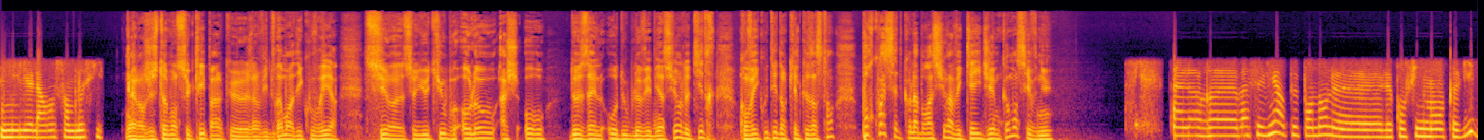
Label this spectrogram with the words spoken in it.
ce milieu-là ensemble aussi. Alors justement, ce clip hein, que j'invite vraiment à découvrir sur, sur YouTube, Holo, H-O. 2L-O-W bien sûr, le titre qu'on va écouter dans quelques instants. Pourquoi cette collaboration avec KJM Comment c'est venu? Alors, euh, bah, c'est venu un peu pendant le, le confinement Covid,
